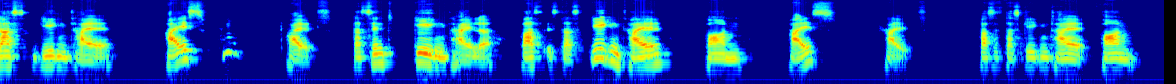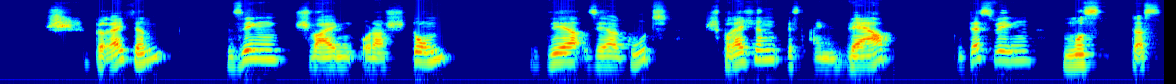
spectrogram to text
das Gegenteil. Heiß, kalt. Das sind Gegenteile. Was ist das Gegenteil von heiß, kalt? Was ist das Gegenteil von sprechen, singen, schweigen oder stumm? Sehr, sehr gut. Sprechen ist ein Verb. Und deswegen muss das,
